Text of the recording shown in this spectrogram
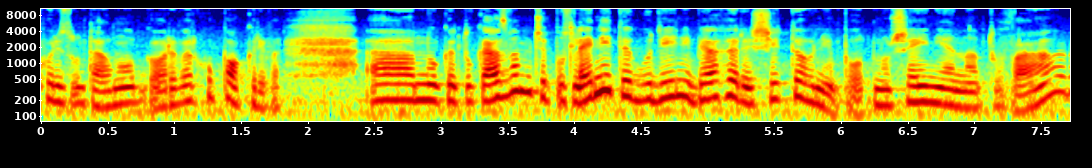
хоризонтално отгоре върху покрива. А, но като казвам, че последните години бяха решителни по отношение на това,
